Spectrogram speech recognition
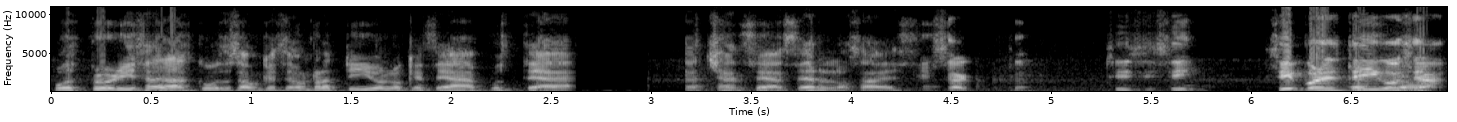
pues, prioriza las cosas, aunque sea un ratillo, lo que sea, pues, te da la chance de hacerlo, ¿sabes? Exacto. Sí, sí, sí. Sí, por eso te digo, o sea,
